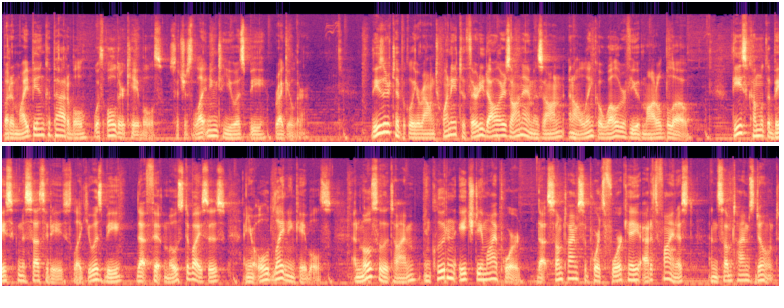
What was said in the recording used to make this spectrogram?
but it might be incompatible with older cables, such as Lightning to USB regular. These are typically around 20 to $30 on Amazon and I'll link a well-reviewed model below. These come with the basic necessities like USB that fit most devices and your old lightning cables, and most of the time include an HDMI port that sometimes supports 4K at its finest and sometimes don't,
